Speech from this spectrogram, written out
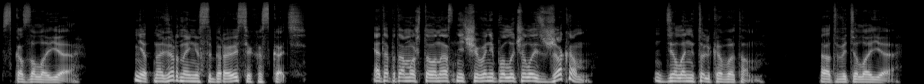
сказала я. Нет, наверное, не собираюсь их искать. Это потому, что у нас ничего не получилось с Жаком? Дело не только в этом, ответила я.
